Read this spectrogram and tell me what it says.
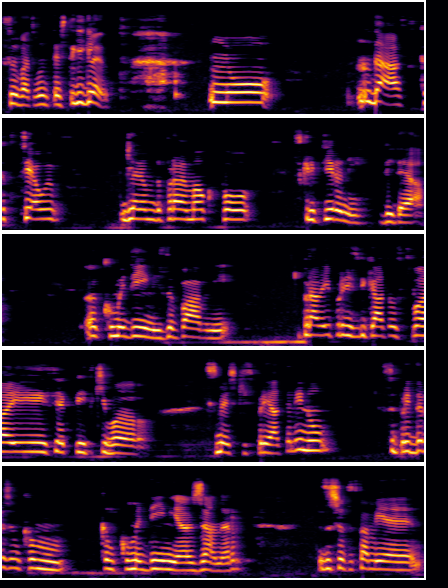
следователно те ще ги гледат. Но да, аз като цяло гледам да правя малко по-скриптирани видеа. Комедийни, забавни. Правя и предизвикателства и всякакви такива смешки с приятели, но се придържам към, към комедийния жанр, защото това ми е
